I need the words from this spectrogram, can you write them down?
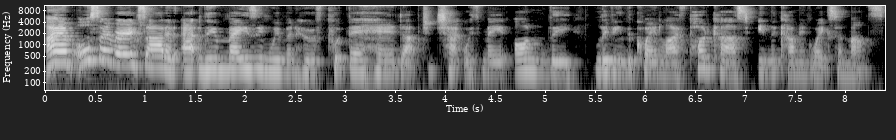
I am also very excited at the amazing women who have put their hand up to chat with me on the Living the Queen Life podcast in the coming weeks and months.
